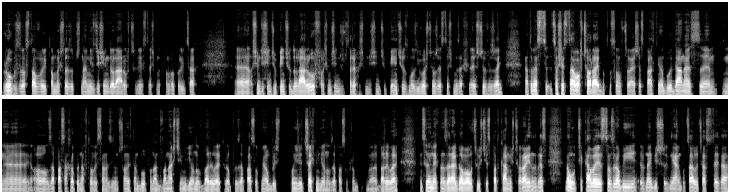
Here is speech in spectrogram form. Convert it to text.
ruch wzrostowy i to myślę, że przynajmniej z 10 dolarów, czyli jesteśmy tam w okolicach 85 e, dolarów, 84-85 z możliwością, że jesteśmy za chwilę jeszcze wyżej. Natomiast co się stało wczoraj, bo to są wczorajsze spadki, no były dane z, e, o zapasach ropy naftowej Stanów Zjednoczonych, tam było ponad 12 milionów baryłek ropy zapasów, miało być poniżej 3 milionów zapasów e, baryłek, więc rynek no, zareagował oczywiście spadkami wczoraj, natomiast no, ciekawe jest, co zrobi w najbliższych dniach, bo cały czas tutaj ta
